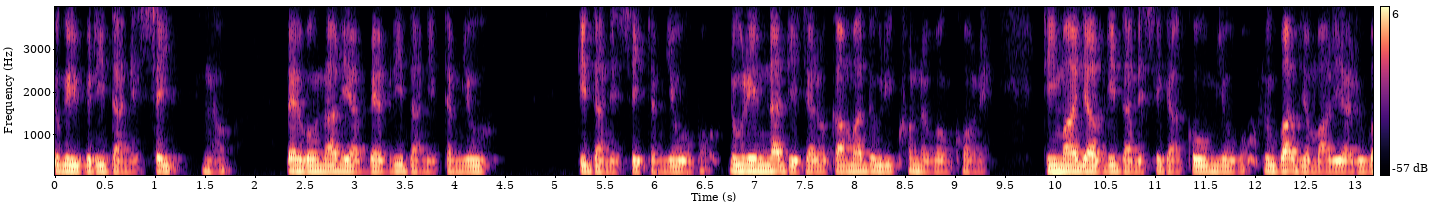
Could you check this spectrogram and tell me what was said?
ူဂိပရိသန်နေစိတ်နော်ပေဘုံသားတွေကပေပရိသန်နေတစ်မျိုး ပရိသန်နေစိတ်တစ်မျိုးပေါ့လူတွေနတ်တွေကြတော့ကာမသူဂိခုနှစ်ဘုံခေါ်တယ်ဒီမှာကြပရိသန်နေစိတ်က9မျိုးပေါ့ရူပပြမာတွေကရူပ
